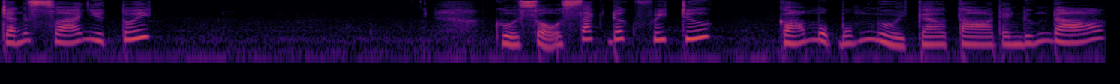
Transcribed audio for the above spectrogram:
Trắng xóa như tuyết. Cửa sổ sát đất phía trước, Có một bóng người cao to đang đứng đó.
